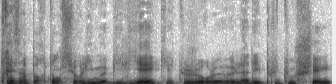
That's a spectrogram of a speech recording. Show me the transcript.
très important sur l'immobilier, qui est toujours l'un des plus touchés.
